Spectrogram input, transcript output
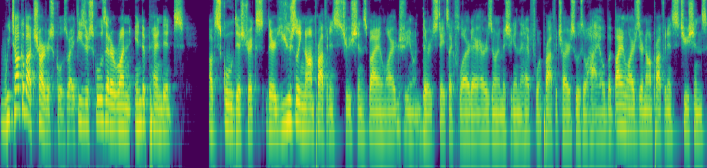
We talk about charter schools, right? These are schools that are run independent of school districts. They're usually nonprofit institutions by and large. You know, there are states like Florida, Arizona, Michigan that have for-profit charter schools, Ohio, but by and large, they're nonprofit institutions.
